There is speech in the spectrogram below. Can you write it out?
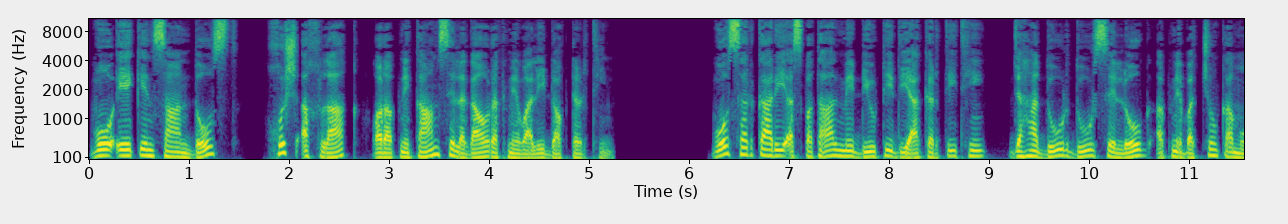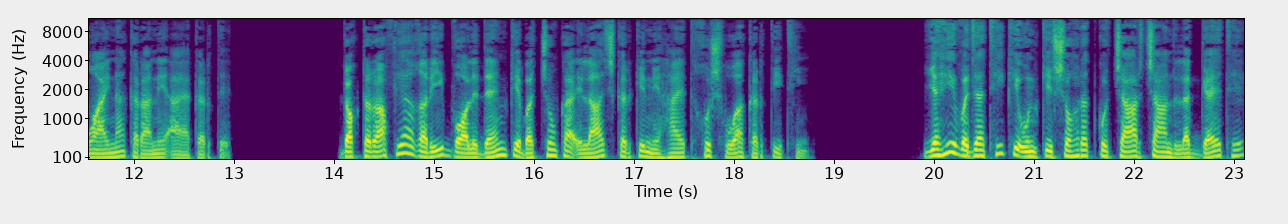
وہ ایک انسان دوست، خوش اخلاق اور اپنے کام سے لگاؤ رکھنے والی ڈاکٹر تھیں۔ وہ سرکاری اسپتال میں ڈیوٹی دیا کرتی تھیں، جہاں دور دور سے لوگ اپنے بچوں کا معائنہ کرانے آیا کرتے۔ ڈاکٹر رافیہ غریب والدین کے بچوں کا علاج کر کے نہایت خوش ہوا کرتی تھیں۔ یہی وجہ تھی کہ ان کی شہرت کو چار چاند لگ گئے تھے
